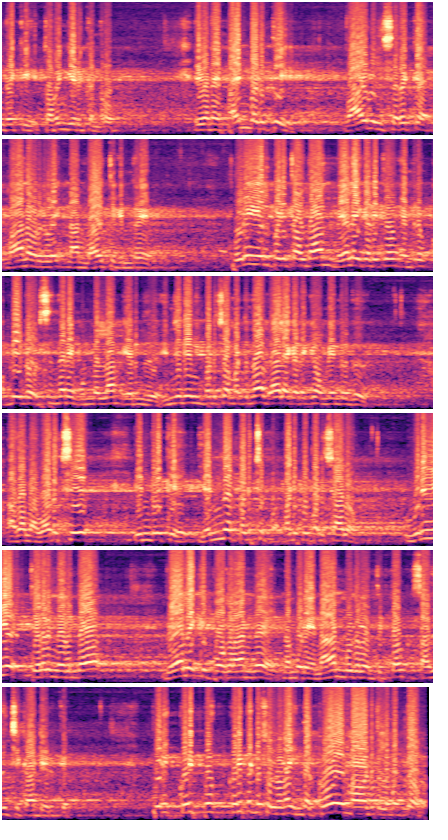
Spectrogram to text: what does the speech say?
இன்றைக்கு துவங்கி இருக்கின்றோம். இதனை பயன்படுத்தி வாழ்வில் சிறக்க மாணவர்களை நான் வாழ்த்துகின்றேன். பொறியியல் படித்தால்தான் வேலை கிடைக்கும் என்று அப்படின்ற ஒரு சிந்தனை முன்பெல்லாம் இருந்தது. இன்ஜினியரிங் படித்தா மட்டும்தான் வேலை கிடைக்கும் அப்படின்றது. அதை நான் உடச்சி இன்றைக்கு என்ன படிச்சு படிப்பு படித்தாலும் உரிய திறன் இருந்தால் வேலைக்கு போகலான்னு நம்முடைய நான் முதல்வர் திட்டம் சாதிச்சு காட்டியிருக்கு. குறி குறிப்பு குறிப்பிட்டு சொல்லணும்னா இந்த கோவை மாவட்டத்தில் மட்டும்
